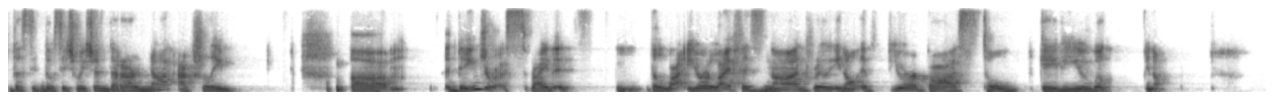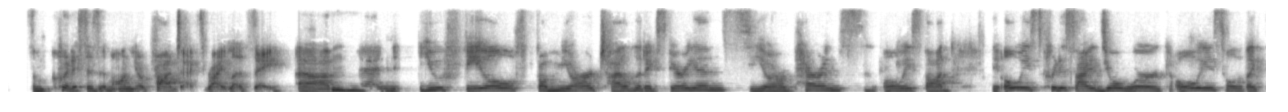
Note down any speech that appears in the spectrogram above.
the, those situations that are not actually um, dangerous, right? It's the your life is not really, you know, if your boss told gave you well, you know, some criticism on your project, right? Let's say, um, mm-hmm. and you feel from your childhood experience, your parents always thought they always criticized your work, always told like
